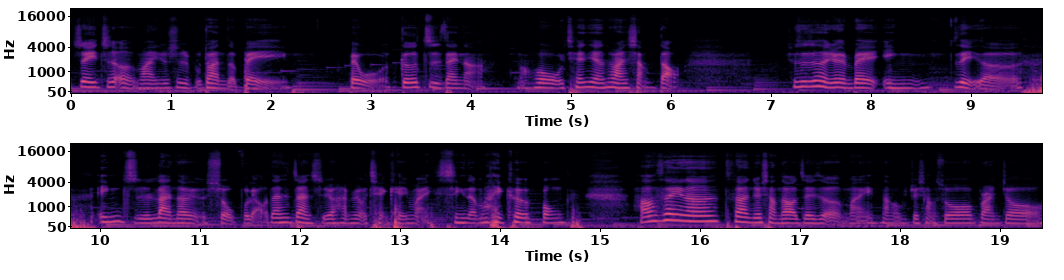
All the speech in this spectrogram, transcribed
这一只耳麦就是不断的被被我搁置在那。然后我前几天突然想到。就是真的有点被音自己的音质烂到有点受不了，但是暂时又还没有钱可以买新的麦克风。好，所以呢，突然就想到这只耳麦，那我就想说，不然就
